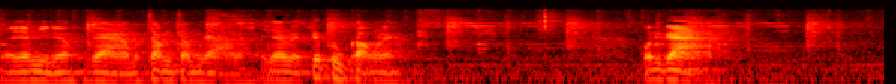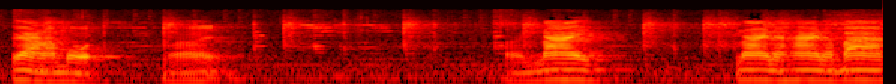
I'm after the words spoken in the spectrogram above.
Đấy, em nhìn thấy không? Gà 100 trăm gà này. Anh em lại tiếp tục cộng này. Con gà gà là một. Đấy. Nai. Nai là hai là ba.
